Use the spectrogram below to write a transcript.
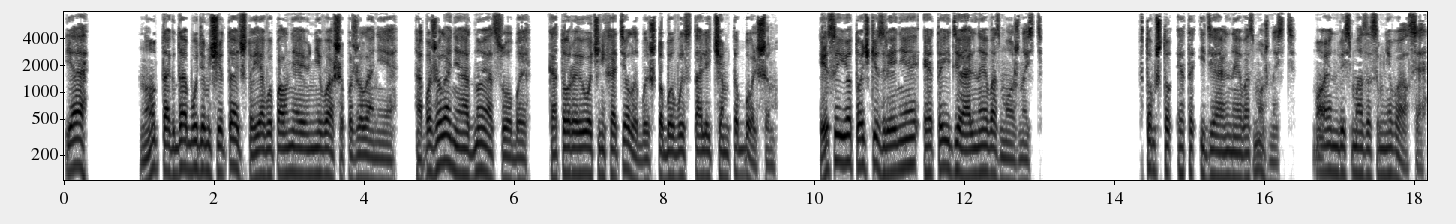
я...» «Ну, тогда будем считать, что я выполняю не ваше пожелание, а пожелание одной особы, которая очень хотела бы, чтобы вы стали чем-то большим. И с ее точки зрения это идеальная возможность». В том, что это идеальная возможность, Моэн весьма засомневался,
